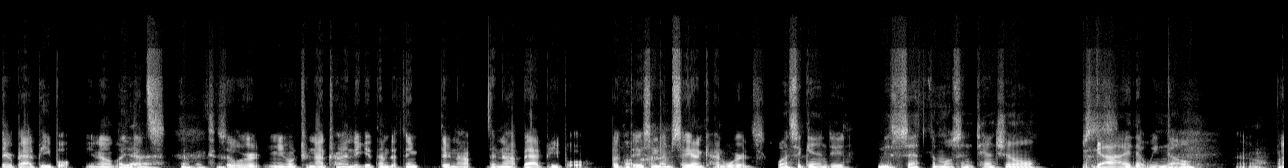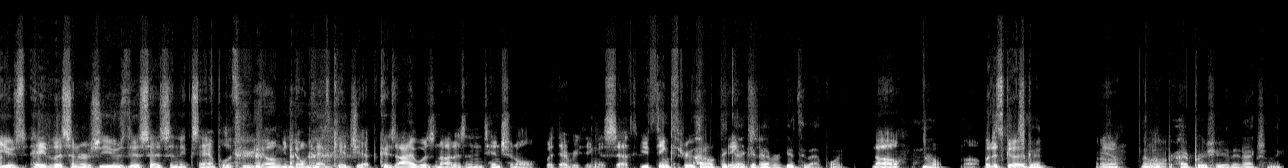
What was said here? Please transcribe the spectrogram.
they're bad people. You know, like Yeah. that's that makes sense. so we're you know tr- not trying to get them to think they're not they're not bad people, but they sometimes say unkind words. Once again, dude, Mm. is Seth the most intentional guy that we know? Oh, I- Use hey listeners, use this as an example if you're young and don't have kids yet, because I was not as intentional with everything as Seth. You think through. I don't think I could ever get to that point. No, No. no, but it's good. It's good. oh, yeah. No, well, I appreciate it actually.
